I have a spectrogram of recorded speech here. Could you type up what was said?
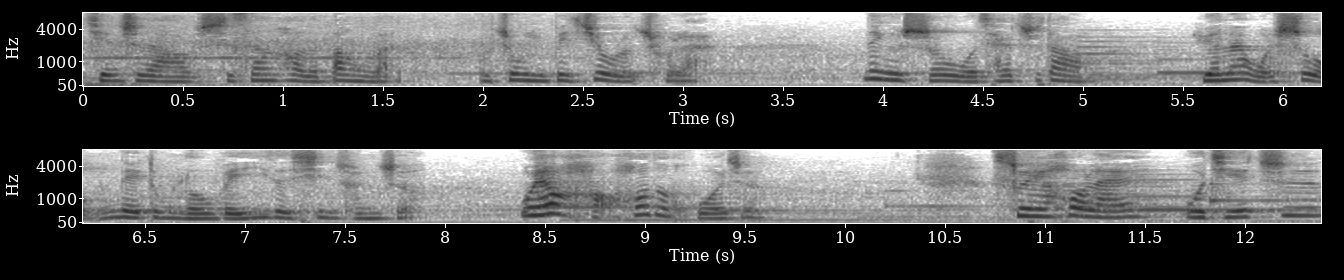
坚持到十三号的傍晚，我终于被救了出来。那个时候，我才知道，原来我是我们那栋楼唯一的幸存者。我要好好的活着。所以后来我截肢，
